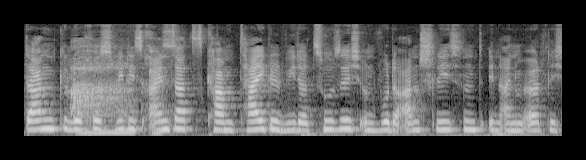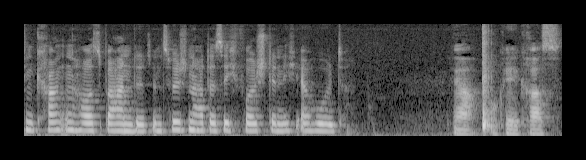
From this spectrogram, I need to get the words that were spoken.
Dank Luchus ah, Willis Einsatz kam Teigl wieder zu sich und wurde anschließend in einem örtlichen Krankenhaus behandelt. Inzwischen hat er sich vollständig erholt. Ja, okay, krass.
